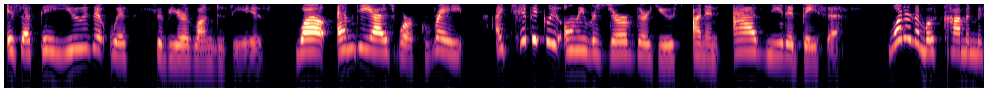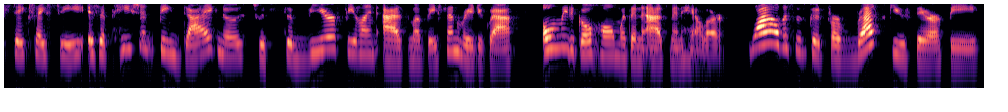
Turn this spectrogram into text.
is that they use it with severe lung disease. While MDIs work great, I typically only reserve their use on an as needed basis. One of the most common mistakes I see is a patient being diagnosed with severe feline asthma based on radiographs, only to go home with an asthma inhaler. While this is good for rescue therapy,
